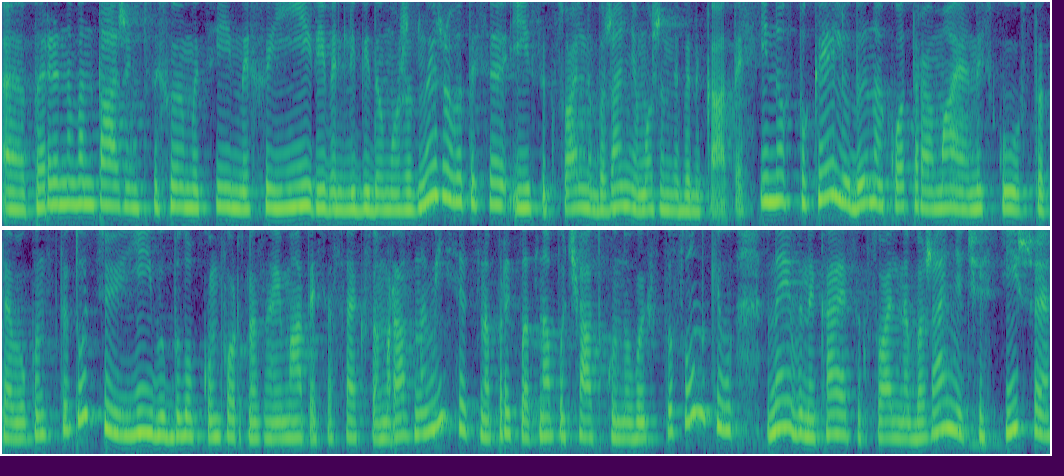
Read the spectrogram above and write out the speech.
е, перенавантажень психоемоційних, її рівень лібідо може знижуватися, і сексуальне бажання може не виникати. І навпаки, людина, котра має низьку статеву конституцію, їй би було б комфортно займатися сексом раз на місяць, наприклад, на початку нових стосунків в неї виникає сексуальне бажання частіше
